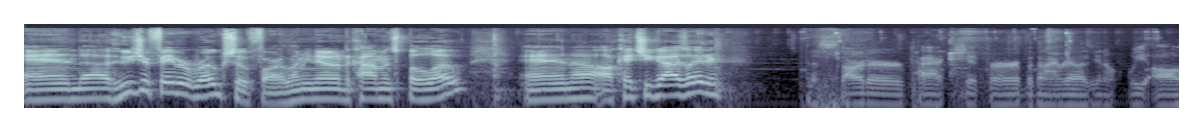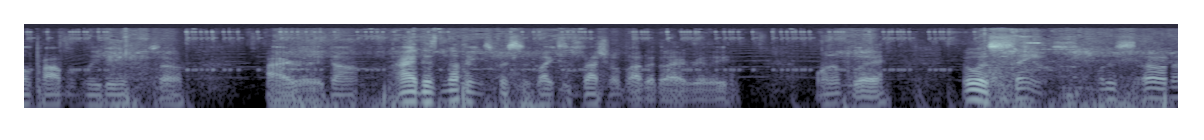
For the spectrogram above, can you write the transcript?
And uh, who's your favorite rogue so far? Let me know in the comments below. And uh, I'll catch you guys later. The starter pack shit for her, but then I realized, you know, we all probably do. So I really don't. I there's nothing specific, like special about it that I really want to play. It was Saints. What is? Oh no.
